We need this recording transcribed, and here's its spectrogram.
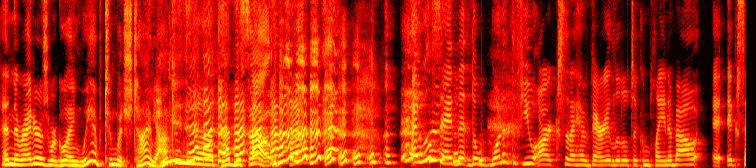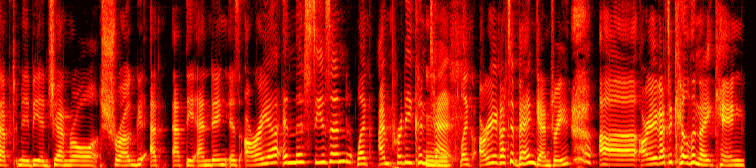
and the writers were going, "We have too much time. How can we uh, pad this out?" I will say that the one of the few arcs that I have very little to complain about, except maybe a general shrug at, at the ending, is Arya in this season. Like I'm pretty content. Mm. Like Arya got to bang Gendry, uh, Arya got to kill the Night King.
